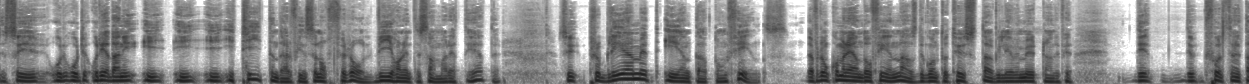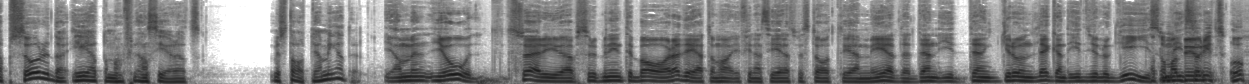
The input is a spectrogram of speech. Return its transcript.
så är, och, och, och redan i, i, i, i titeln där finns en offerroll. Vi har inte samma rättigheter. Så problemet är inte att de finns. Därför de kommer ändå att finnas. Det går inte att tysta. Vi lever med yttrandefrihet. Det, det fullständigt absurda är att de har finansierats med statliga medel. Ja men jo, så är det ju absolut. Men inte bara det att de har finansierats med statliga medel. Den, den grundläggande ideologi Att som de har liksom- burits upp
